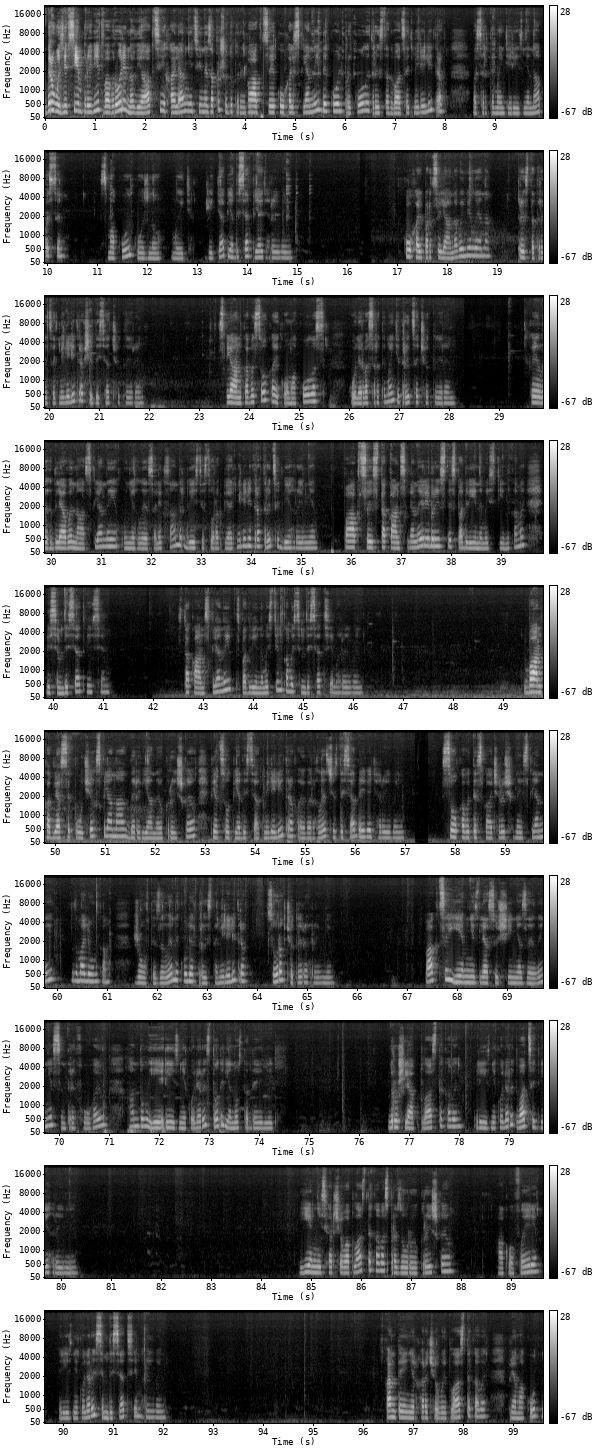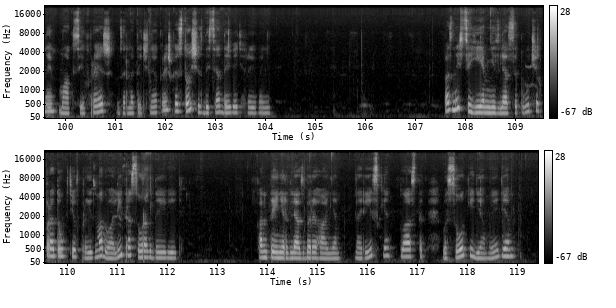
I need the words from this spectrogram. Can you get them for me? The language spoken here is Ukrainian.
Друзі, всім привіт! В Аврорі нові акції, халявні ціни. Запрошую до перегляду. Акції кухоль скляний деколь, приколи 320 мл. В асортименті різні написи. Смакуй кожну мить. Життя 55 гривень. Кухоль порцеляновий Мілена 330 мл 64. Склянка висока, ікома колос. Колір в асортименті 34. Келих для вина скляний, Уніглес Олександр 245 мл 32 гривні. По стакан скляний ребристий з подвійними стінками 88. Стакан скляний з подвійними стінками 77 гривень. Банка для сипучих скляна з дерев'яною кришкою 550 мл, Everglass 69 гривень. Соковий тискач ручний скляний з малюнком. Жовтий зелений колір 300 мл 44 гривні. Акції ємність для сушіння зелені з центрифугою. Гандул є різні кольори 199. Друшляк пластиковий. Різні кольори 22 гривні. Ємність харчова пластикова з прозорою кришкою. Аквафері. Різні кольори 77 гривень. Контейнер харчовий пластиковий, прямокутний, Maxi Fresh з герметичною кришкою 169 гривень. По знижці ємність для сипучих продуктів призма 2 літра 49. Контейнер для зберігання нарізки, пластик, високий, діамедіа.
